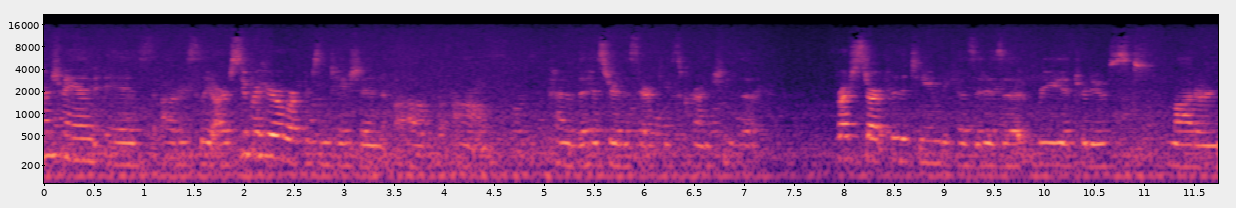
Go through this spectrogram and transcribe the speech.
Crunchman is obviously our superhero representation of um, kind of the history of the Syracuse Crunch. He's a fresh start for the team because it is a reintroduced, modern,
